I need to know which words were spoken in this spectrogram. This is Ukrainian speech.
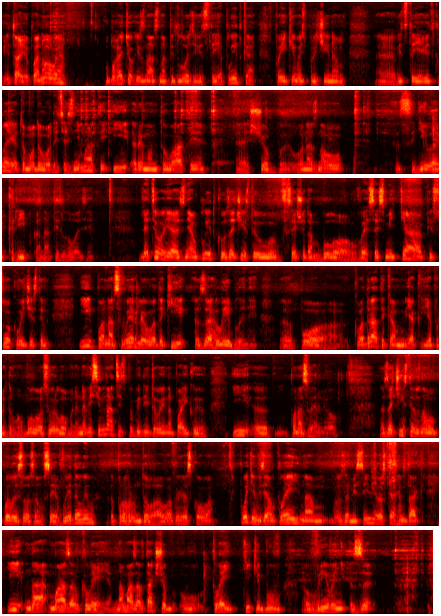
Вітаю, панове! У багатьох із нас на підлозі відстає плитка по якимось причинам е, відстає від клею, тому доводиться знімати і ремонтувати, е, щоб вона знову сиділа кріпко на підлозі. Для цього я зняв плитку, зачистив все, що там було, все сміття, пісок вичистив і понасверлював такі заглиблини. По квадратикам, як я придумав, було сверло в мене на 18 з побідитовою напайкою і е, понасверлював. Зачистив знову пилисосом, все видалив, прогрунтував обов'язково. Потім взяв клей, нам замісив його, скажімо так, і намазав клеєм. Намазав так, щоб клей тільки був в рівень з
